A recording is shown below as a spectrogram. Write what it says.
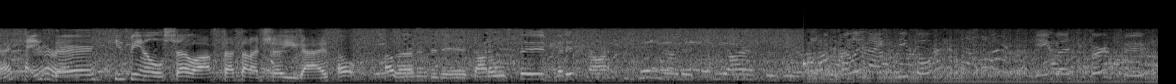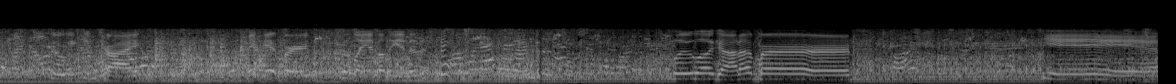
nice. Hey, sir. He's being a little show off, so I thought I'd show you guys. Oh, busted it. Thought it was food, but it's not. Really nice people gave us bird food so we can try and get birds to land on the end of the stick. Lula got a bird. Yeah.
